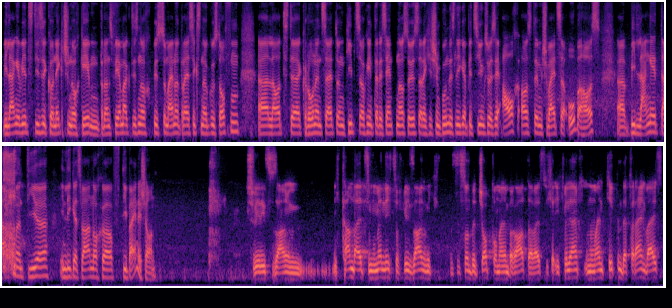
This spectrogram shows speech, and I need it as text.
wie lange wird es diese Connection noch geben? Transfermarkt ist noch bis zum 31. August offen. Äh, laut der Kronenzeitung gibt es auch Interessenten aus der österreichischen Bundesliga beziehungsweise auch aus dem Schweizer Oberhaus. Äh, wie lange darf man dir in Liga 2 noch auf die Beine schauen? Schwierig zu sagen. Ich kann da jetzt im Moment nicht so viel sagen. Ich das ist so der Job von meinem Berater, weißt du, ich, ich will einfach im Moment kicken, der Verein weiß,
